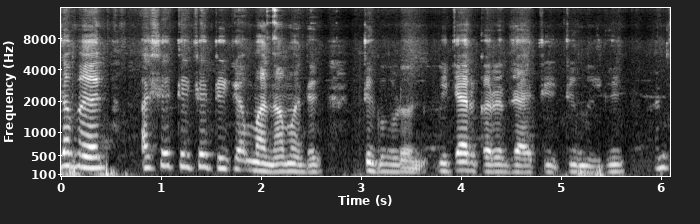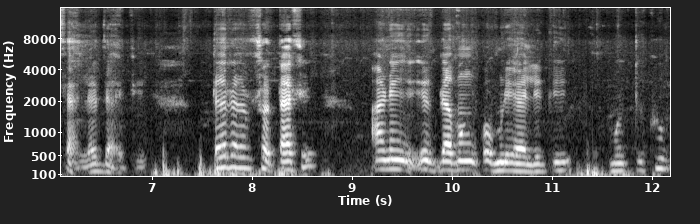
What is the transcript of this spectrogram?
जमेल. असे तिचे तिच्या मनामध्ये ती विचार करत जायची ती मुलगी आणि चालत जायची. तर स्वतःची आणि एकदा मग कोंबडी आली की मग ती खूप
